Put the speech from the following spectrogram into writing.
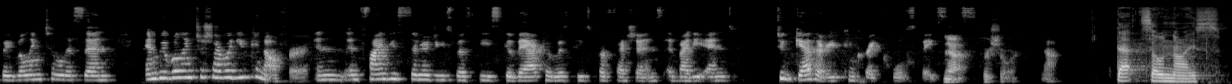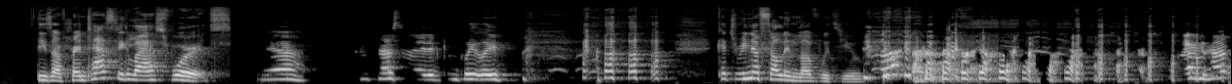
be willing to listen, and be willing to share what you can offer and, and find these synergies with these gewerke, with these professions. And by the end, together you can create cool spaces. Yeah, for sure. Yeah. That's so nice. These are fantastic last words. Yeah, I'm fascinated completely. Katerina fell in love with you. I'm happy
